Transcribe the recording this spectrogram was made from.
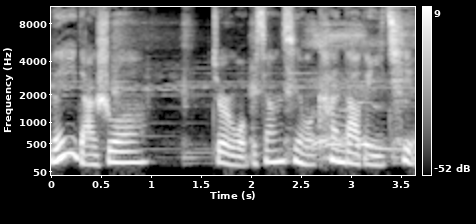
文艺点说，就是我不相信我看到的一切。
